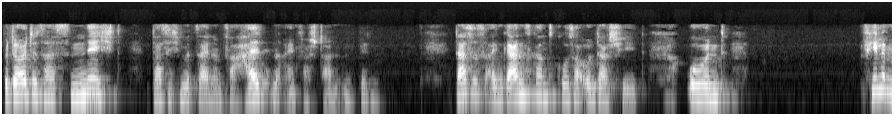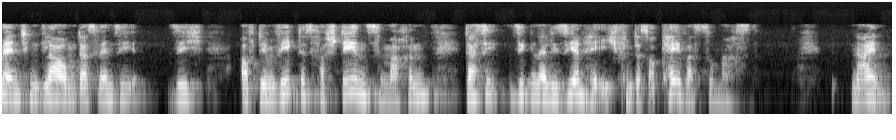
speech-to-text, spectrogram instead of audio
bedeutet das nicht, dass ich mit seinem Verhalten einverstanden bin. Das ist ein ganz, ganz großer Unterschied. Und viele Menschen glauben, dass wenn sie sich auf dem Weg des Verstehens machen, dass sie signalisieren, hey, ich finde das okay, was du machst. Nein,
